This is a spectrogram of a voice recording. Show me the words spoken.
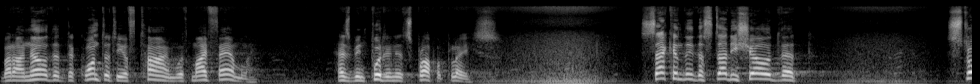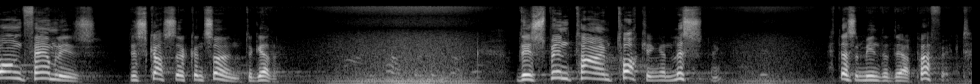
but I know that the quantity of time with my family has been put in its proper place. Secondly, the study showed that strong families discuss their concern together. They spend time talking and listening. It doesn't mean that they are perfect.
